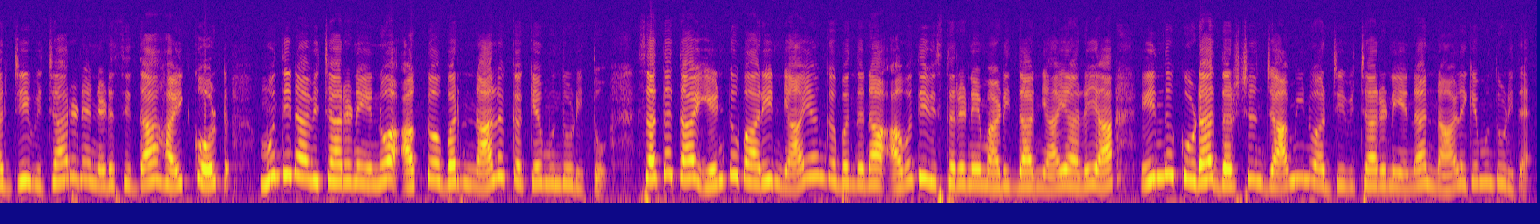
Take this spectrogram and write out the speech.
ಅರ್ಜಿ ವಿಚಾರಣೆ ನಡೆಸಿದ್ದ ಹೈಕೋರ್ಟ್ ಮುಂದಿನ ವಿಚಾರಣೆಯನ್ನು ಅಕ್ಟೋಬರ್ ನಾಲ್ಕಕ್ಕೆ ಮುಂದೂಡಿತ್ತು. ಸತತ ಎಂಟು ಬಾರಿ ನ್ಯಾಯಾಂಗ ಬಂಧನ ಅವಧಿ ವಿಸ್ತರಣೆ ಮಾಡಿದ್ದ ನ್ಯಾಯಾಲಯ ಇಂದು ಕೂಡ ದರ್ಶನ್ ಜಾಮೀನು ಅರ್ಜಿ ವಿಚಾರಣೆಯನ್ನು ನಾಳೆಗೆ ಮುಂದೂಡಿದೆ.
